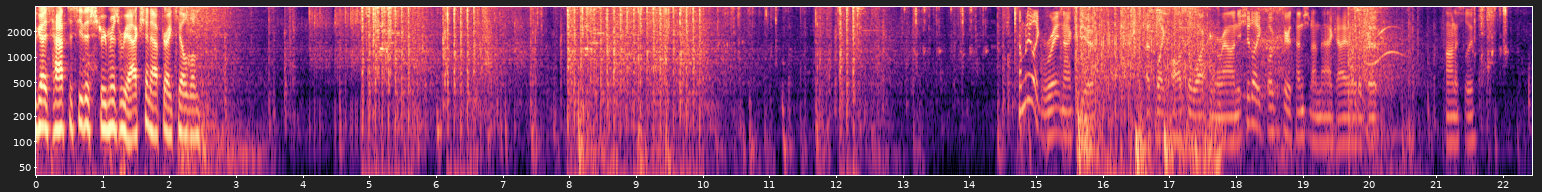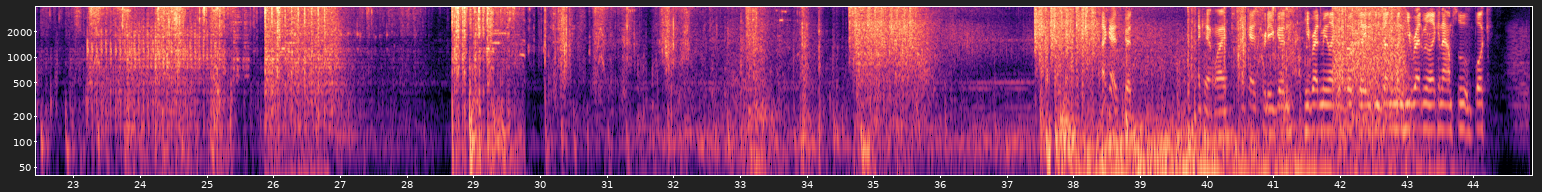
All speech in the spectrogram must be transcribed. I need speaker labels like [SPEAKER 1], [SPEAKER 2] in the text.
[SPEAKER 1] You guys have to see the streamer's reaction after I killed him.
[SPEAKER 2] Somebody like right next to you that's like also walking around. You should like focus your attention on that guy a little bit. Honestly. That guy's good. I can't lie. That guy's pretty good. He read me like a book, ladies and gentlemen. He read me like an absolute book.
